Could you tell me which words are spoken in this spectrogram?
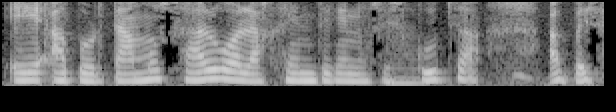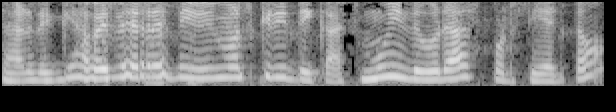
eh, aportamos algo a la gente que Mm. nos escucha, a pesar de que a veces recibimos críticas muy duras, por cierto.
